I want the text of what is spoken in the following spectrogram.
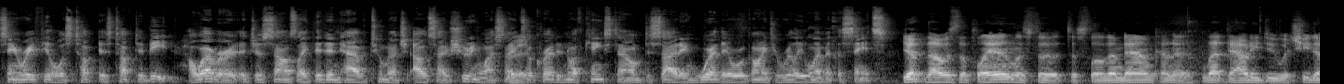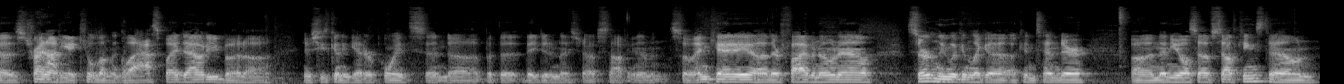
St. Raphael was tough is tough to beat. However, it just sounds like they didn't have too much outside shooting last night. Right. So credit North Kingstown deciding where they were going to really limit the Saints. Yep, that was the plan was to, to slow them down, kind of let Dowdy do what she does. Try not to get killed on the glass by Dowdy, but uh, you know she's going to get her points, and uh, but the, they did a nice job stopping them. And so NK, uh, they're five and zero now, certainly looking like a, a contender. Uh, and then you also have South Kingstown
